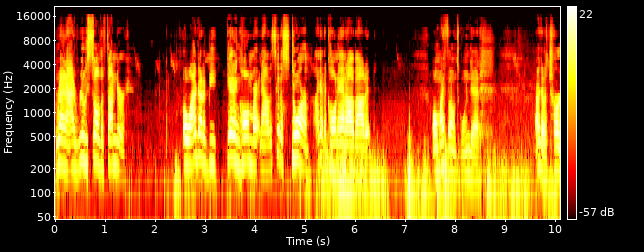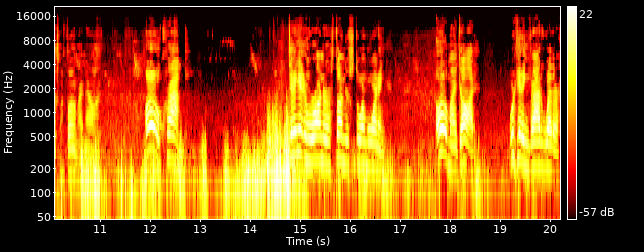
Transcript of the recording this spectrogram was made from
Right now, I really saw the thunder. Oh, I gotta be getting home right now. It's gonna storm. I gotta call Nana about it. Oh, my phone's going dead. I gotta charge my phone right now. Oh, crap. Dang it, and we're under a thunderstorm warning. Oh my god. We're getting bad weather.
